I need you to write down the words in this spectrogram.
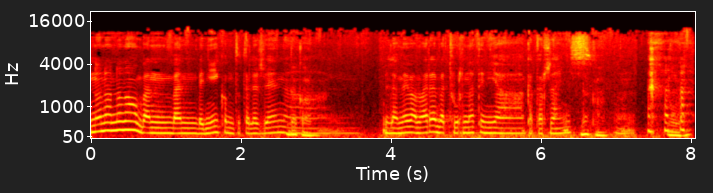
No, no, no, no. Van, van venir com tota la gent. a- D'acord. La meva mare va tornar, tenia 14 anys. D'acord. Molt bé.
